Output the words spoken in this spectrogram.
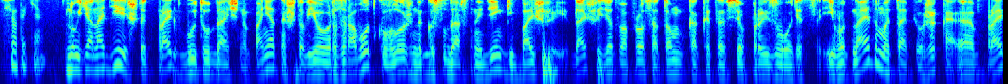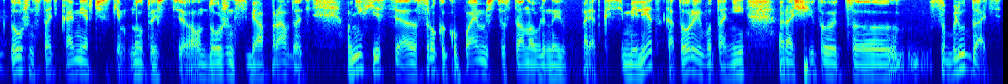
все-таки. Ну, я надеюсь, что этот проект будет удачным. Понятно, что в его разработку вложены государственные деньги большие. Дальше идет вопрос о том, как это все производится. И вот на этом этапе уже э, проект должен стать коммерческим. Ну, то есть он должен себя оправдывать. У них есть э, срок окупаемости установленный порядка 7 лет, который вот они рассчитывают э, соблюдать.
